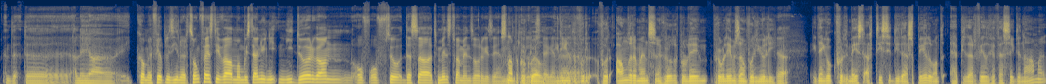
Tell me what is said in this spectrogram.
de, de, allee, ja, ik kom met veel plezier naar het Songfestival, maar moest dat nu niet, niet doorgaan of, of zo, dat zou het minst van mijn zorgen zijn. Snap ik, ook wel. Zeggen. Ik denk dat het voor, voor andere mensen een groter probleem, probleem is dan voor jullie. Ja. Ik denk ook voor de meeste artiesten die daar spelen, want heb je daar veel gevestigde namen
